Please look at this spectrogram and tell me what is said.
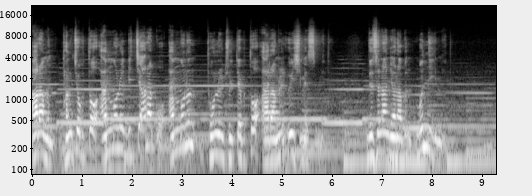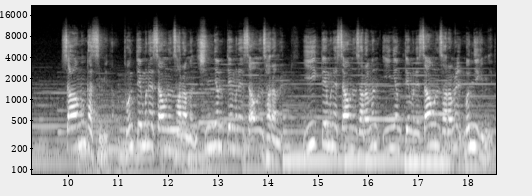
아람은 당초부터 암몬을 믿지 않았고 암몬은 돈을 줄 때부터 아람을 의심했습니다. 느슨한 연합은 못 이깁니다. 싸움은 같습니다. 돈 때문에 싸우는 사람은 신념 때문에 싸우는 사람을 이익 때문에 싸우는 사람은 이념 때문에 싸우는 사람을 못 이깁니다.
